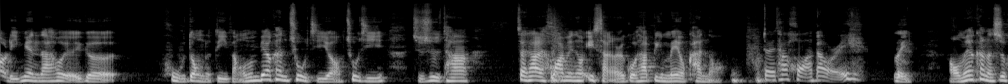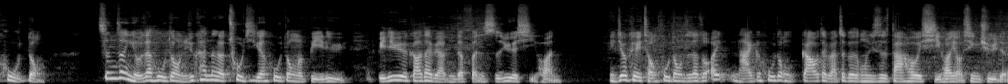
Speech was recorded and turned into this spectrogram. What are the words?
告里面它会有一个互动的地方。我们不要看触及哦，触及只是它在它的画面中一闪而过，它并没有看哦。对，它滑到而已。对，我们要看的是互动。真正有在互动，你去看那个触及跟互动的比率，比例越高，代表你的粉丝越喜欢。你就可以从互动知道说，哎，哪一个互动高，代表这个东西是大家会喜欢、有兴趣的。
